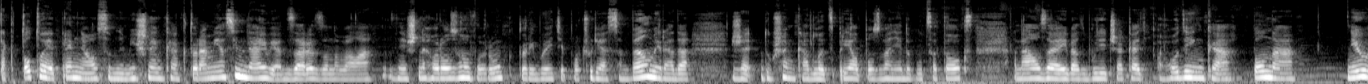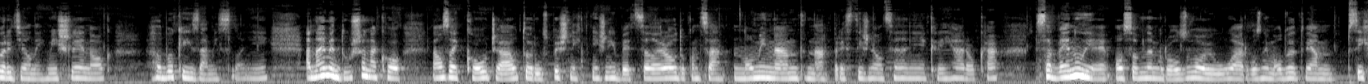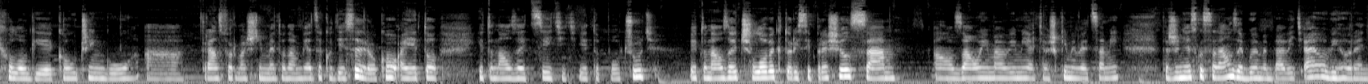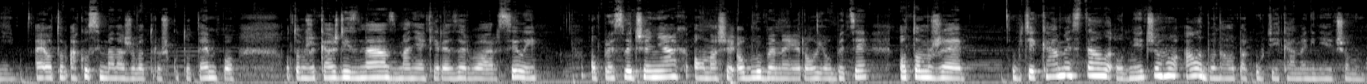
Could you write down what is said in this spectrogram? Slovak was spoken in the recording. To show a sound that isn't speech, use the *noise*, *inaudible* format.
Tak toto je pre mňa osobne myšlienka, ktorá mi asi najviac zarezonovala z dnešného rozhovoru, ktorý budete počuť. Ja som veľmi rada, že Dušan Kadlec prijal pozvanie do Buca Talks a naozaj vás bude čakať hodinka plná neuveriteľných myšlienok, hlbokých zamyslení. A najmä Dušan ako naozaj coach a autor úspešných knižných bestsellerov, dokonca nominant na prestížne ocenenie kniha roka, sa venuje osobnému rozvoju a rôznym odvetviam psychológie, coachingu a transformačným metodám viac ako 10 rokov a je to, je to naozaj cítiť, je to počuť. Je to naozaj človek, ktorý si prešiel sám zaujímavými a ťažkými vecami. Takže dnes sa naozaj budeme baviť aj o vyhorení, aj o tom, ako si manažovať trošku to tempo, o tom, že každý z nás má nejaký rezervoár sily, o presvedčeniach, o našej obľúbenej roli obete, o tom, že utekáme stále od niečoho, alebo naopak utekáme k niečomu.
